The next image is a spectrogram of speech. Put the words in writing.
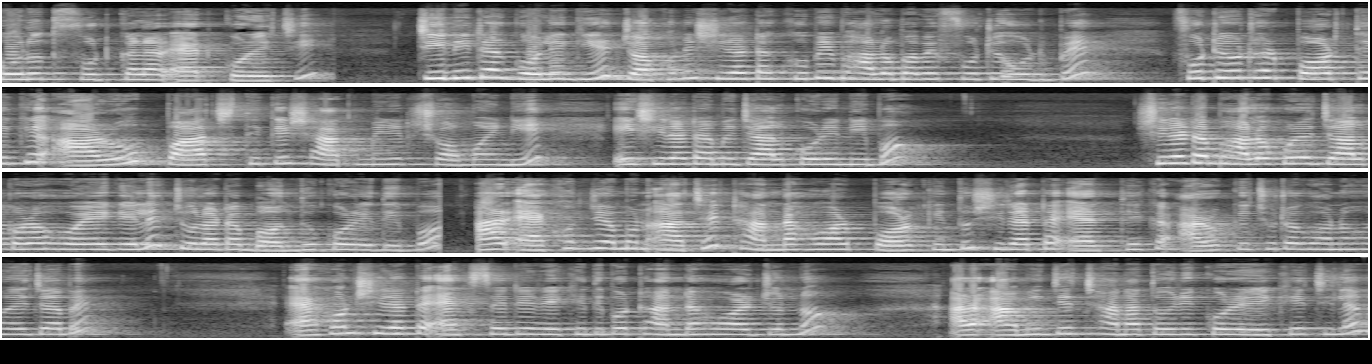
হলুদ ফুড কালার অ্যাড করেছি। চিনিটা গলে গিয়ে যখনই শিরাটা খুবই ভালোভাবে ফুটে উঠবে, ফুটে ওঠার পর থেকে আরও পাঁচ থেকে সাত মিনিট সময় নিয়ে এই শিরাটা আমি জাল করে নিব। শিরাটা ভালো করে জাল করা হয়ে গেলে চুলাটা বন্ধ করে দিব। আর এখন যেমন আছে, ঠান্ডা হওয়ার পর কিন্তু শিরাটা এর থেকে আরও কিছুটা ঘন হয়ে যাবে। এখন শিরাটা এক সাইডে রেখে দিব ঠান্ডা হওয়ার জন্য। আর আমি যে ছানা তৈরি করে রেখেছিলাম,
